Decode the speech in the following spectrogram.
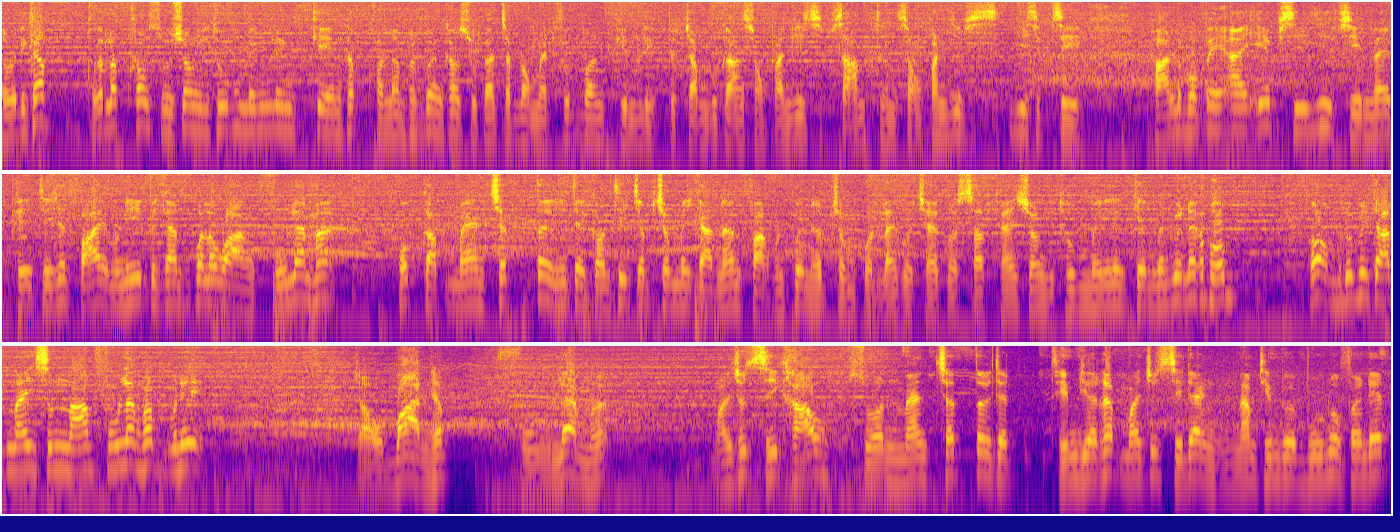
สวัสดีครับ ขอต้อนรับเข้าสู่ช่อง YouTube เม้งเล่นเกมครับ ขอนำเพื่อนๆเข้าสู่การจำลองแมตช์ฟุตบอลพรีเมียร์ลีกประจำฤดูกาล 2023 ถึง 2024 ผ่านระบบ AI FC 24 ใน PlayStation 5 วันนี้เป็นการพบกันระหว่างฟูลแลมฮะ พบกับแมนเชสเตอร์ยูไนเต็ดก่อนที่จะชมบรรยากาศนั้น ฝากเพื่อนๆรับชมกดไลค์ กดแชร์ กดซับสไครต์ช่อง YouTube เม้งเล่นเกมกันด้วยนะครับผม ก็มาดูบรรยากาศในสนามฟูลแลมครับวันนี้ เจ้าบ้านครับฟูลแลมฮะมาในชุดสีขาว ส่วนแมนเชสเตอร์เจ็ด ทีมเยือนครับมาชุดสีแดงนำทีมโดยบูโน่เฟรนเดส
